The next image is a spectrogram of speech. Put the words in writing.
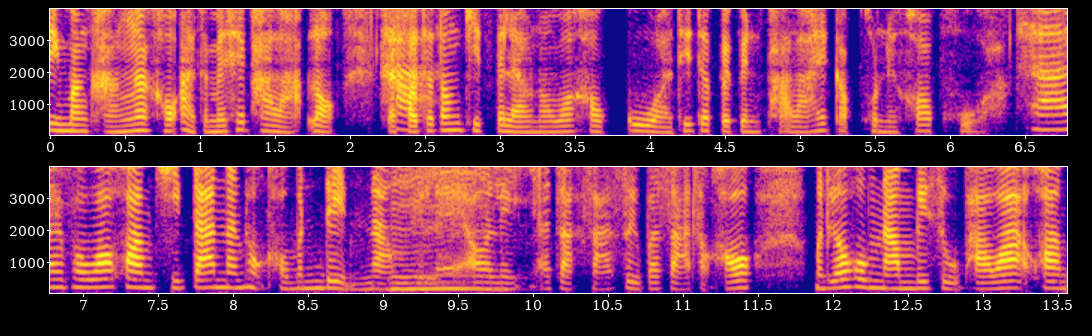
ริง ๆ บางครั้งอะเขาอาจจะไม่ใช่ภาระหรอก แต่ค่ะเขาจะต้องคิดไปแล้วเนาะว่าเขากลัวที่จะไปเป็นภาระให้กับคนในครอบครัว ใช่ เพราะว่าความคิดด้านนั้นของเขามันเด่นอืนำอยู่แล้วมอะไรอย่างเงี้ยจากสารสื่อประสาทของเขา มันก็คงนำไปสู่ภาวะความ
